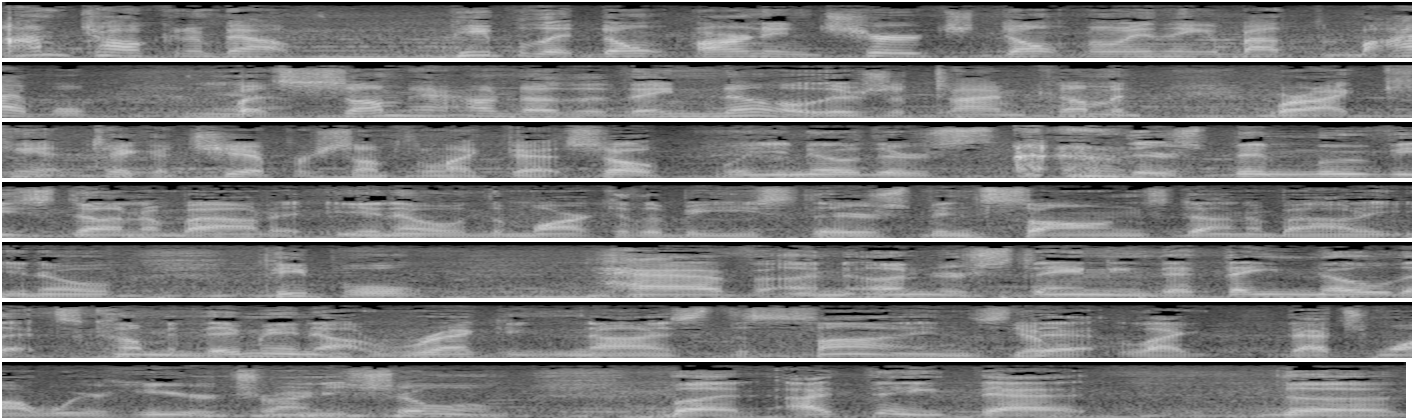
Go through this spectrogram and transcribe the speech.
I'm talking about people that don't aren't in church, don't know anything about the Bible, Yeah. but somehow or another they know there's a time coming where I can't take a chip or something like that. So Well, you know, there's there's been movies done about it. You know, the Mark of the Beast. There's been songs done about it. You know, people have an understanding that they know that's coming. They may not recognize the signs Yep. that, like, that's why we're here trying to show them. But I think that the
